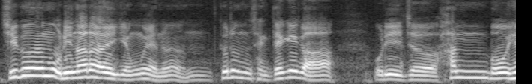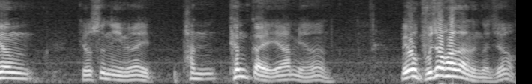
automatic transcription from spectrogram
지금 우리나라의 경우에는 그런 생태계가 우리 저 한보형 교수님의 판, 평가에 의하면 매우 부족하다는 거죠.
